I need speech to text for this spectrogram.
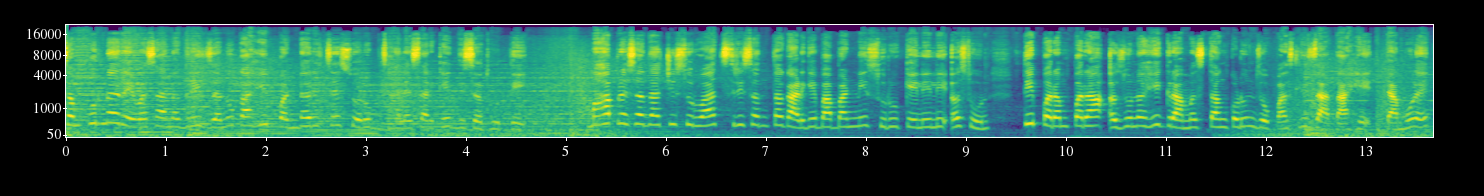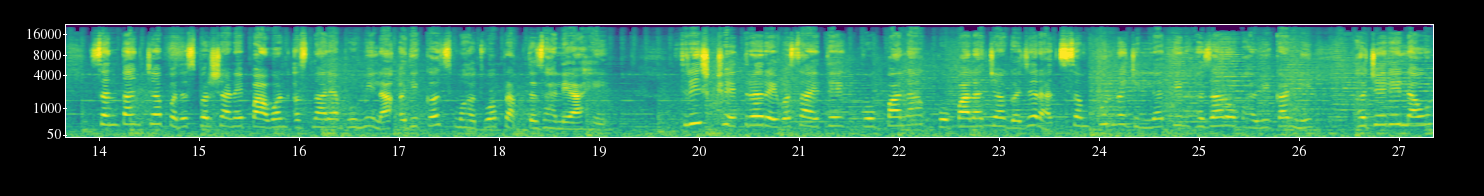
संपूर्ण रेवसा नगरी जणू काही पंढरीचे स्वरूप झाल्यासारखे दिसत होती. महाप्रसादाची सुरुवात श्री संत गाडगेबाबांनी सुरू केलेली असून ती परंपरा अजूनही ग्रामस्थांकडून जोपासली जात आहे. त्यामुळे संतांच्या पदस्पर्शाने पावन असणाऱ्या भूमीला अधिकच महत्त्व प्राप्त झाले आहे. श्री क्षेत्र रेवसा येथे गोपाला गोपालाच्या गजरात संपूर्ण जिल्ह्यातील हजारो भाविकांनी हजेरी लावून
